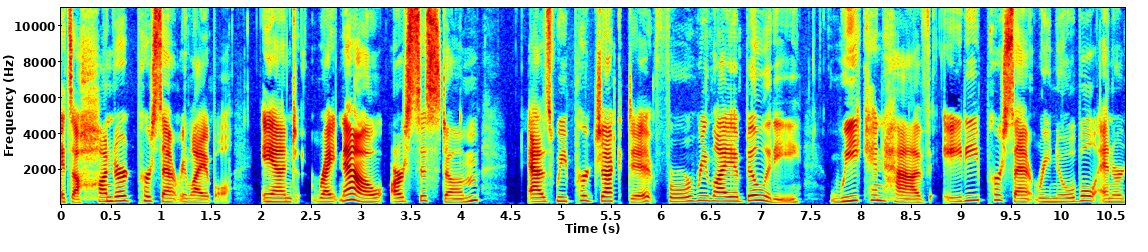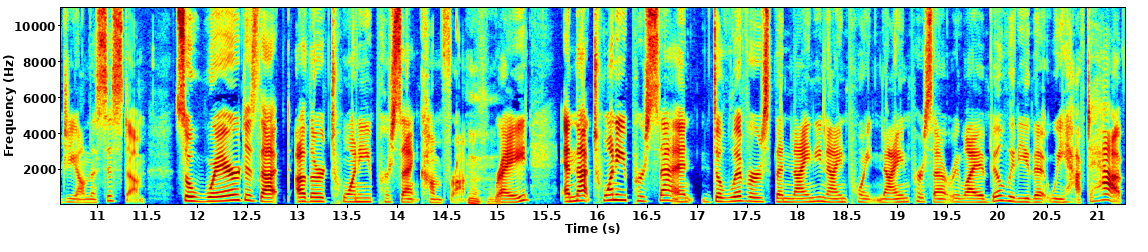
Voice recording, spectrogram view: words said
it's 100% reliable And right now, our system, as we project it for reliability, we can have 80% renewable energy on the system. So, where does that other 20% come from, mm-hmm. right? And that 20% delivers the 99.9% reliability that we have to have.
